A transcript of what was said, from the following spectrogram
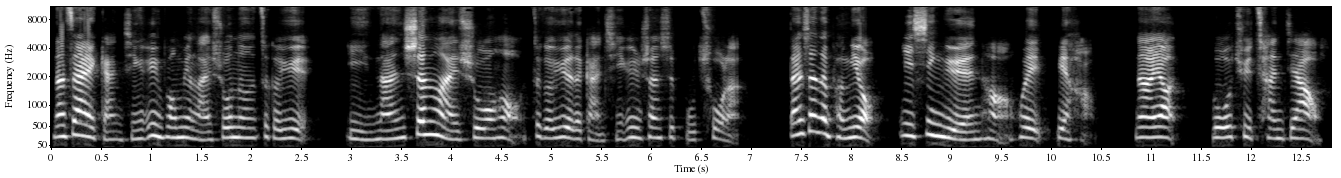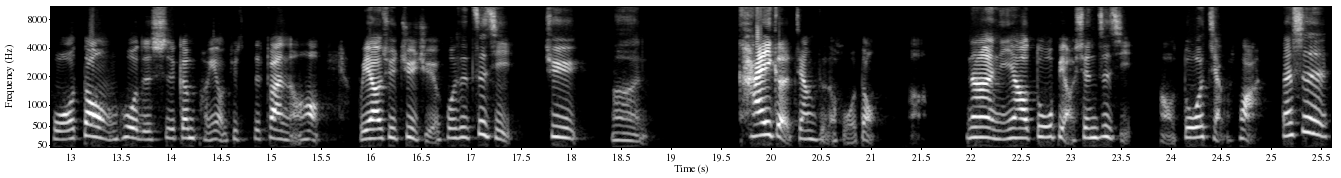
那在感情运方面来说呢，这个月。以男生来说，哈，这个月的感情运算是不错啦。单身的朋友，异性缘哈会变好。那要多去参加活动，或者是跟朋友去吃饭了哈，不要去拒绝，或是自己去嗯开一个这样子的活动啊。那你要多表现自己，哦，多讲话。但是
